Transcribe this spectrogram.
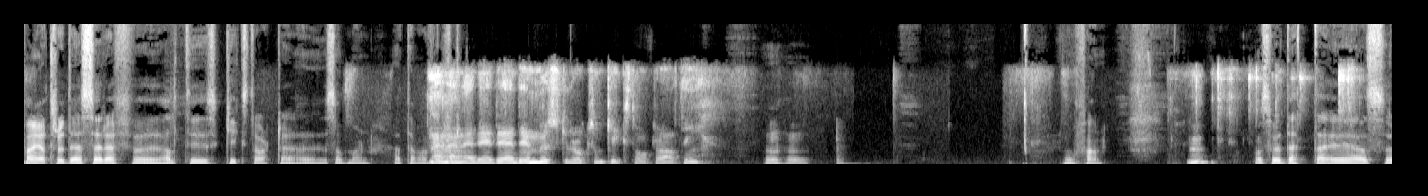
Fan, jag trodde SRF eh, alltid kickstartade sommaren. Att det var Nej, nej, nej. Det, det, det är Muskelrock som kickstartar allting. Mhm. Åh fan. Mm. Och så detta är alltså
